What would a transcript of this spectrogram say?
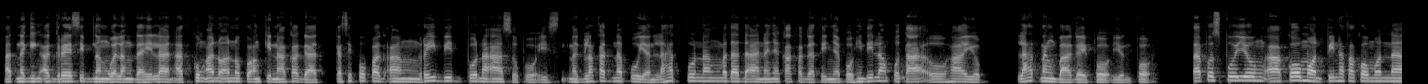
at naging aggressive ng walang dahilan. At kung ano-ano po ang kinakagat kasi po pag ang rabid po na aso po is naglakad na po yan lahat po ng madadaanan niya kakagatin niya po hindi lang po tao hayop lahat ng bagay po yun po. Tapos po yung ah, common pinaka-common na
